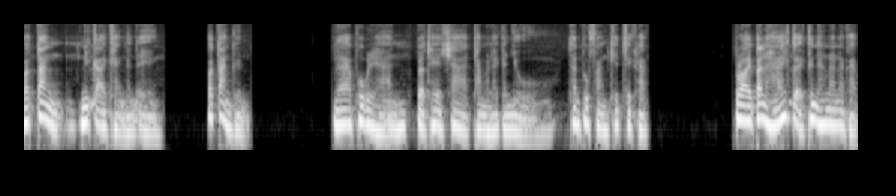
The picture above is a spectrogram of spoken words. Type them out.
ก็ตั้งนิกายแข่งกันเอง ก็ตั้งขึ้น แล้วผู้บริหารประเทศชาติทำอะไรกันอยู่ ท่านผู้ฟังคิดสิครับ ปล่อยปัญหาให้เกิดขึ้นทั้งนั้นนะครับ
